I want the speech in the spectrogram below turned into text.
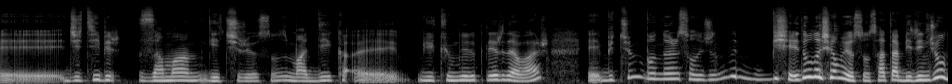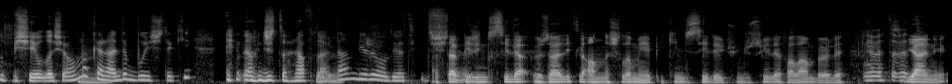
e, ciddi bir zaman geçiriyorsunuz. Maddi e, yükümlülükleri de var. E, bütün bunların sonucunda bir şeyde ulaşamıyorsunuz. Hatta birinci olup bir şeye ulaşamamak hmm. herhalde bu işteki en acı taraflardan biri oluyor diye düşünüyorum. Hatta birincisiyle özellikle anlaşılamayıp ikincisiyle üçüncüsüyle falan böyle. Evet evet. Yani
